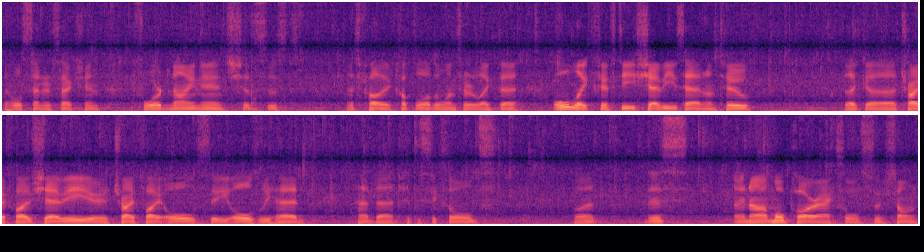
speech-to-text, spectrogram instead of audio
the whole center section. Ford 9 inch. It's just there's probably a couple other ones that are like that. Old like 50 Chevys had them too. Like a Tri 5 Chevy or Tri 5 Olds. The Olds we had had that 56 Olds. But this and uh, Mopar axles are some,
